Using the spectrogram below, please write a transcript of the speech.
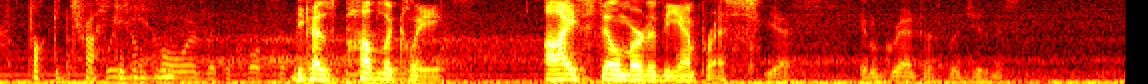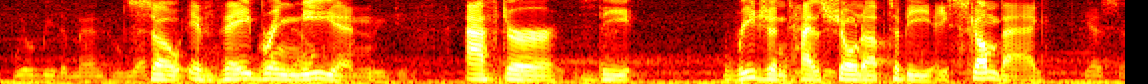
I Fucking If we trusted him. forward with the corpse of Because publicly, I still murdered the Empress. Yes, it'll grant us legitimacy. We'll be the men who So if they bring me in after the regent has shown up to be a scumbag, Yes, sir.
